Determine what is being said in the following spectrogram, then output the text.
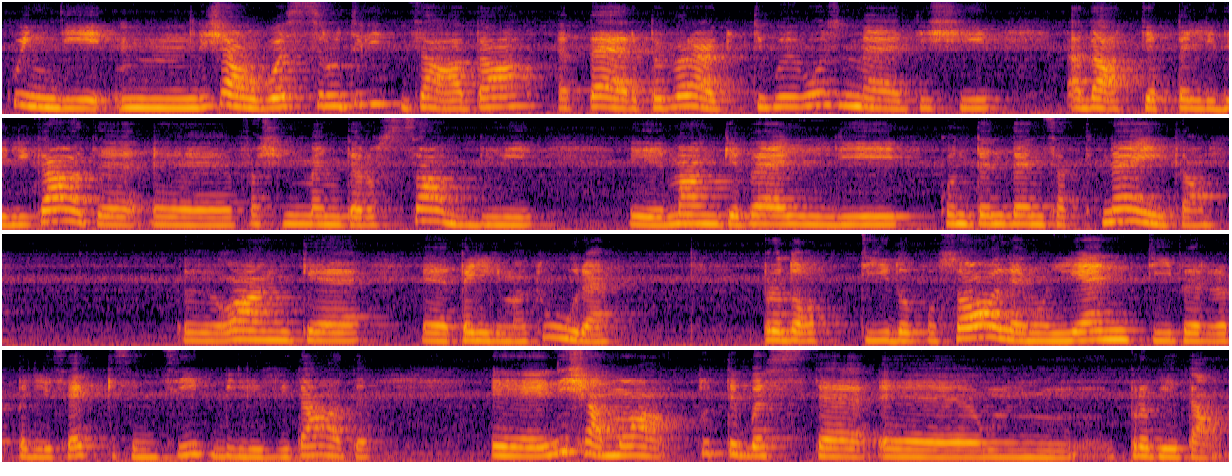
Quindi mh, mm, diciamo può essere utilizzata eh, per preparare tutti quei cosmetici adatti a pelli delicate, eh, facilmente arrossabili, ma anche pelli con tendenza acneica eh, o anche eh, pelli mature, prodotti dopo sole, emollienti per pelli secche, sensibili, irritate, e diciamo ha tutte queste eh, proprietà,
